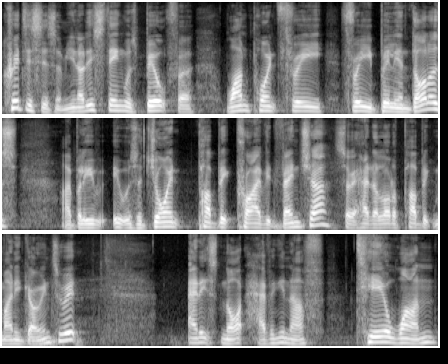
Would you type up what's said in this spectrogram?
criticism. You know, this thing was built for 1.33 billion dollars. I believe it was a joint public-private venture, so it had a lot of public money go into it and it's not having enough tier one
